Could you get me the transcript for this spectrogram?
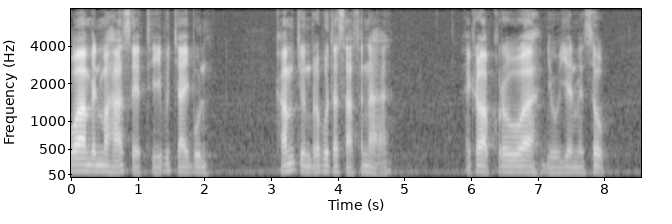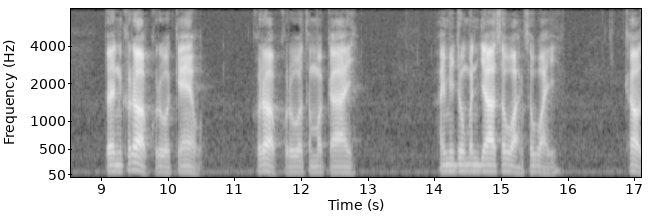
ความเป็นมหาเศรษฐีผู้ใจบุญค้ำจุนพระพุทธศาสนา ให้ครอบครัวอยู่เย็นเป็นสุข เป็นครอบครัวแก้ว ครอบครัวธรรมกาย ให้มีดวงปัญญาสว่างสวัย เข้า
